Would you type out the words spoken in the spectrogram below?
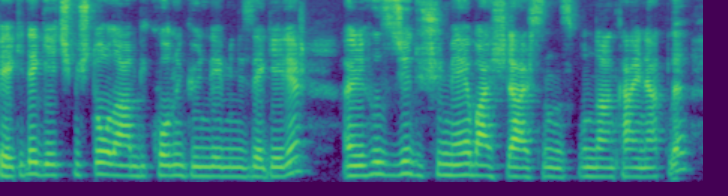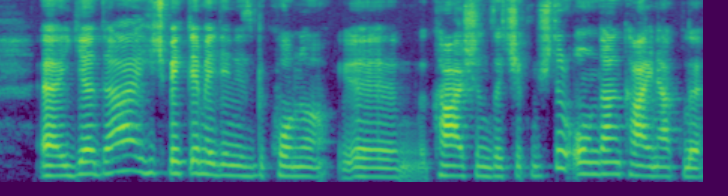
Belki de geçmişte olan bir konu gündeminize gelir. Hani hızlıca düşünmeye başlarsınız bundan kaynaklı. Ee, ya da hiç beklemediğiniz bir konu e, karşınıza çıkmıştır. Ondan kaynaklı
